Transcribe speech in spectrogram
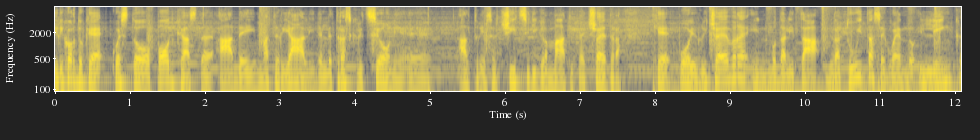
Ti ricordo che questo podcast ha dei materiali, delle trascrizioni e altri esercizi di grammatica, eccetera, che puoi ricevere in modalità gratuita seguendo il link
